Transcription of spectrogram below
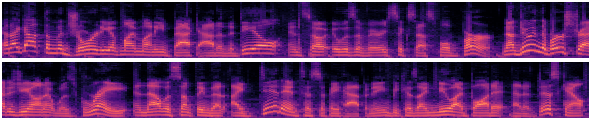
and I got the majority of my money back out of the deal, and so it was a very successful BRRRR. Now, doing the BRRRR strategy on it was great, and that was something that I did anticipate happening because I knew I bought it at a discount.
